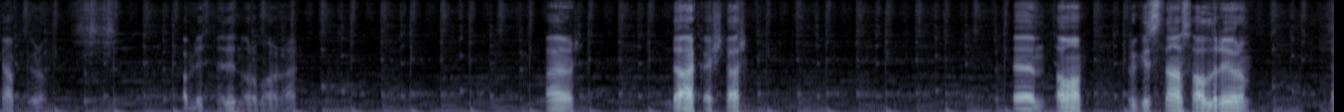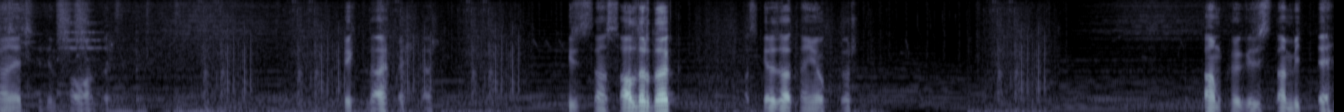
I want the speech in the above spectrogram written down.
şey yapıyorum. Kabul etmedi normal olarak. Hayır. Şimdi arkadaşlar. Eee, tamam. Kırgızistan'a saldırıyorum. İlan et dedim tamamdır. Bu şekilde arkadaşlar. Kırgızistan saldırdık. Askeri zaten yoktur. Tamam Kırgızistan bitti.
